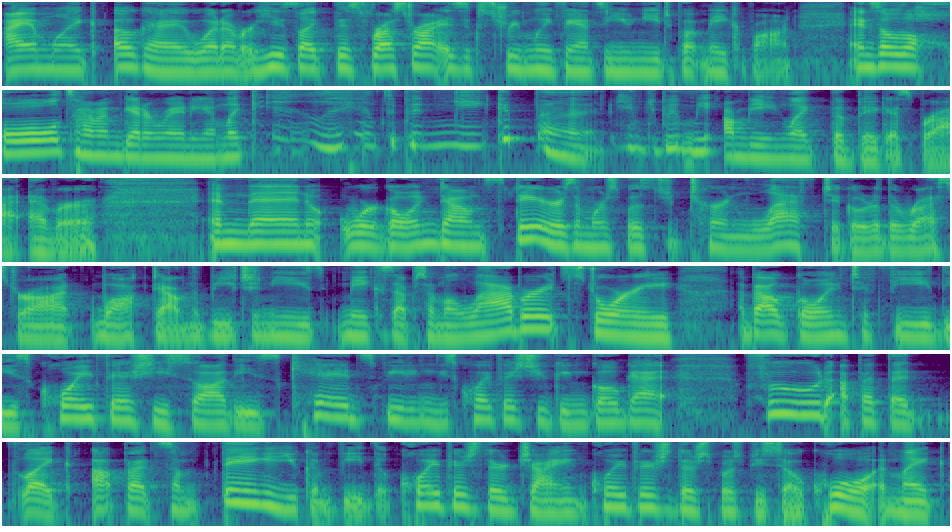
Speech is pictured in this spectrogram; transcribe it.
I am like, okay, whatever. He's like, this restaurant is extremely fancy. You need to put makeup on. And so the whole time I'm getting ready, I'm like, I have to put makeup on. You have to put me. I'm being like the biggest brat ever. And then we're going downstairs and we're supposed to turn left to go to the restaurant, walk down the beach, and he makes up some elaborate story about going to feed these koi fish. He saw these kids kids feeding these koi fish. You can go get food up at the like up at something and you can feed the koi fish. They're giant koi fish. They're supposed to be so cool. And like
